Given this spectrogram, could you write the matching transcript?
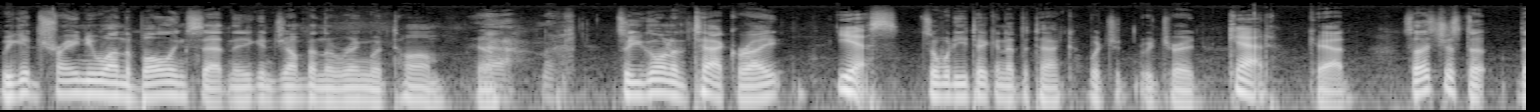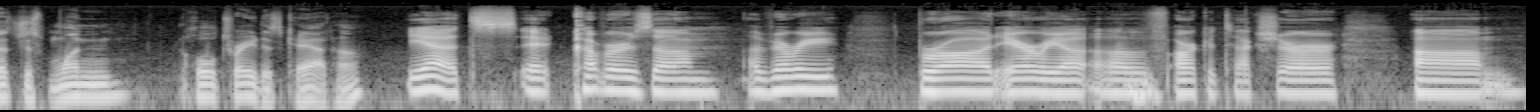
We could train you on the bowling set, and then you can jump in the ring with Tom. Yeah. Yeah. no kidding. So you're going to the tech, right? yes. So what are you taking at the tech? What should we trade? CAD. CAD. So that's just a that's just one whole trade is CAD, huh? Yeah, it's it covers um, a very broad area of architecture, um,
